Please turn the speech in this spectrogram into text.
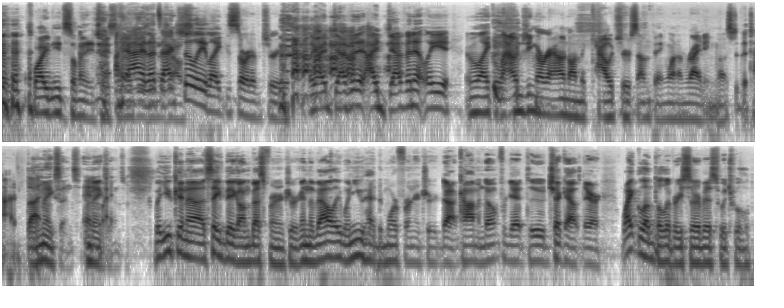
that's why he needs so many Chaise Lounges. In that's his house. actually like sort of true. Like I definitely, I definitely am like lounging around on the couch or something when I'm writing most of the time. But it makes sense. It makes sense. But you can uh, save big on the best furniture in the valley when you head to morefurniture.com. And don't forget to check out their white glove delivery service, which will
